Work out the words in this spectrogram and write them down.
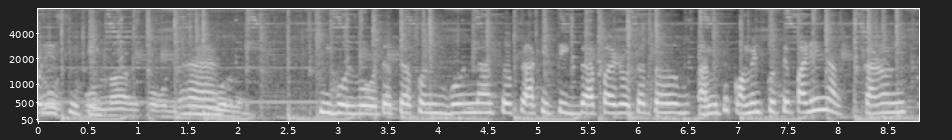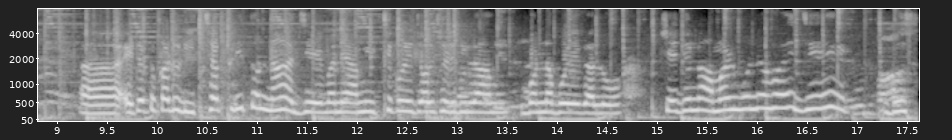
পরিস্থিতি। হ্যাঁ। কি বলব ওটা তো এখন বন্যা তো প্রাকৃতিক ব্যাপার ওটা তো আমি তো কমেন্ট করতে পারি না। কারণ এটা তো কারোর ইচ্ছাকৃত না যে মানে আমি ইচ্ছে করে জল ছেড়ে দিলাম বন্যা বয়ে গেল। সেই জন্য আমার মনে হয় যে দুস্থ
